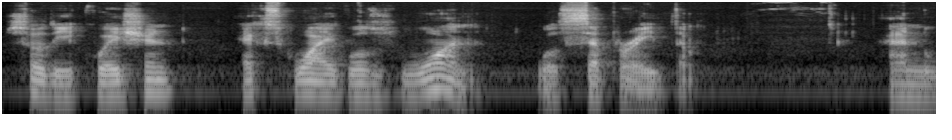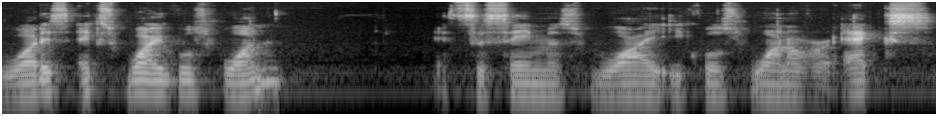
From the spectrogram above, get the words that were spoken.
So the equation xy equals 1 will separate them. And what is xy equals 1? It's the same as y equals 1 over x.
